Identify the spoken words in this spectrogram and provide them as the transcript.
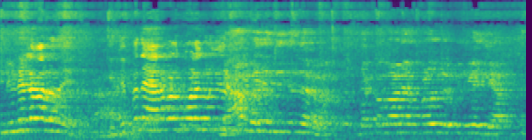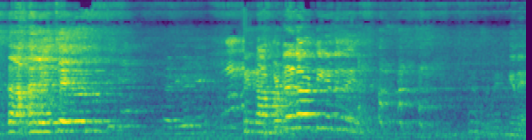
ഉണ്ടെന്നല്ലേ പറഞ്ഞത്. ഇതിപ്പോ നേരെ വെളുക്കോളം ഞാൻ പരിചയിച്ചു തരോ ഇതൊക്കെ പാടെ എപ്പോഴും കപ്പട്ടയുടെ ഒട്ടിക്കേണ്ടത് ഇങ്ങനെ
